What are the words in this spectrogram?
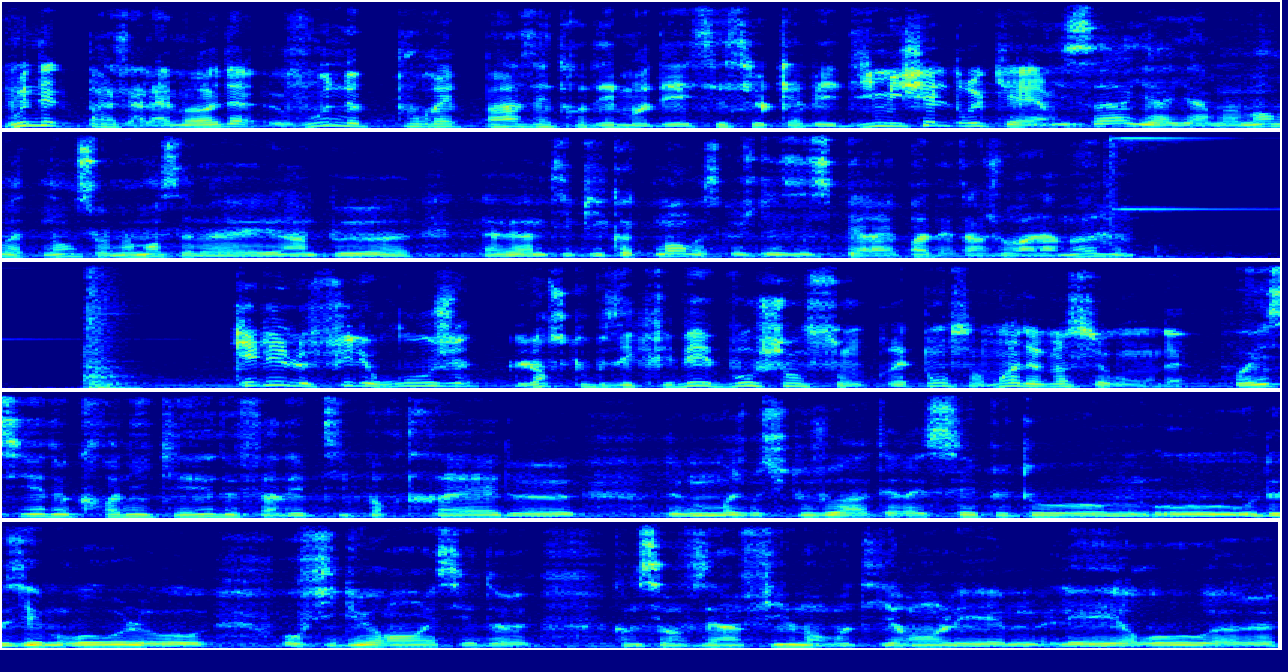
Vous n'êtes pas à la mode, vous ne pourrez pas être démodé, c'est ce qu'avait dit Michel Drucker. dit ça il y, a, il y a un moment maintenant. Sur le moment, ça m'avait un peu, euh, avait un petit picotement parce que je désespérais pas d'être un jour à la mode. Quel est le fil rouge lorsque vous écrivez vos chansons? Réponse en moins de 20 secondes. Oui, essayer de chroniquer, de faire des petits portraits. De, de moi, je me suis toujours intéressé plutôt au, au- deuxième rôle, au, au figurant. Essayer de, comme si on faisait un film en retirant les, les héros, euh,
